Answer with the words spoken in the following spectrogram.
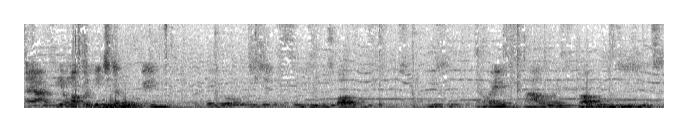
é, havia uma política do governo anterior de genocídio dos povos isso não é eu que falo, mas os próprios indígenas,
